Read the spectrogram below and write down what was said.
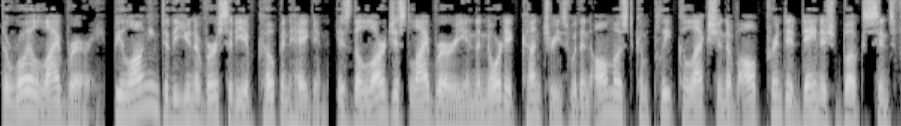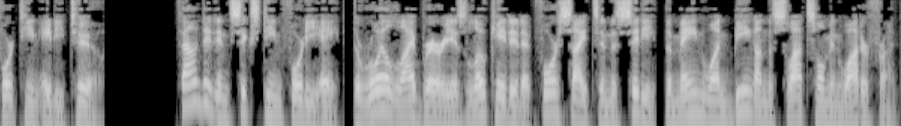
The Royal Library, belonging to the University of Copenhagen, is the largest library in the Nordic countries with an almost complete collection of all printed Danish books since 1482. Founded in 1648, the Royal Library is located at four sites in the city, the main one being on the Slotsholmen waterfront.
